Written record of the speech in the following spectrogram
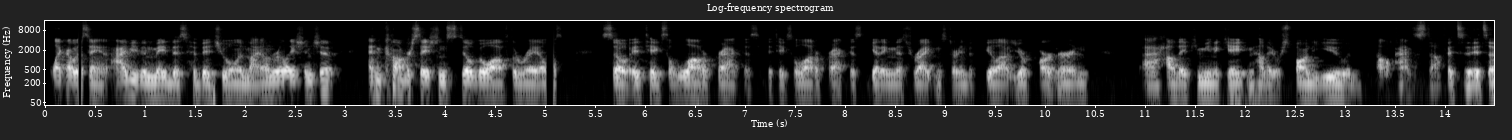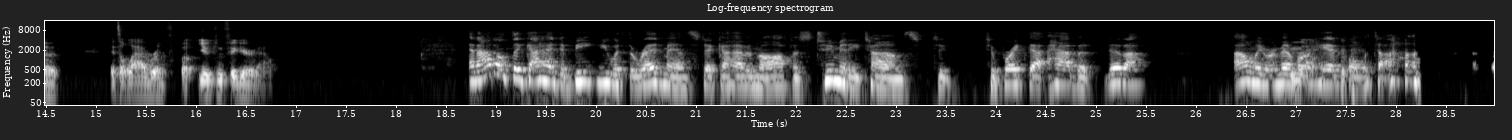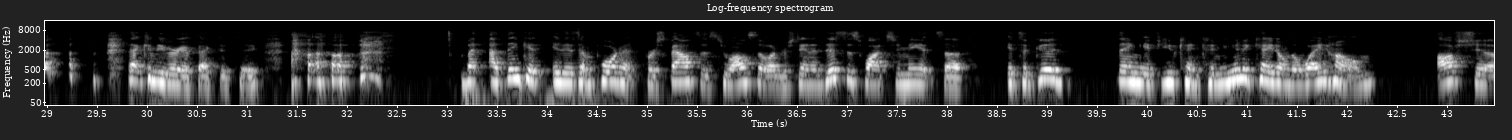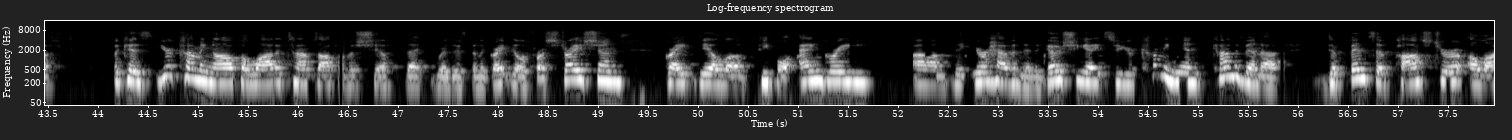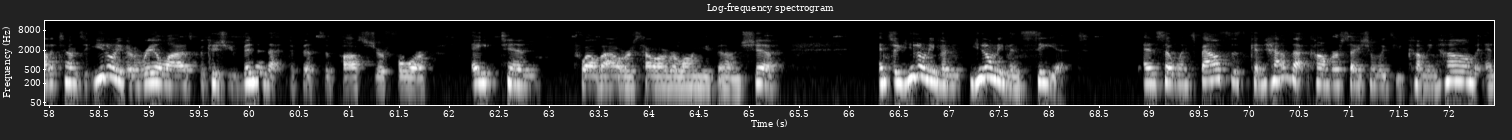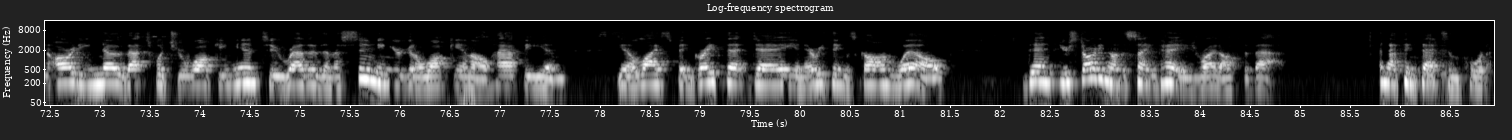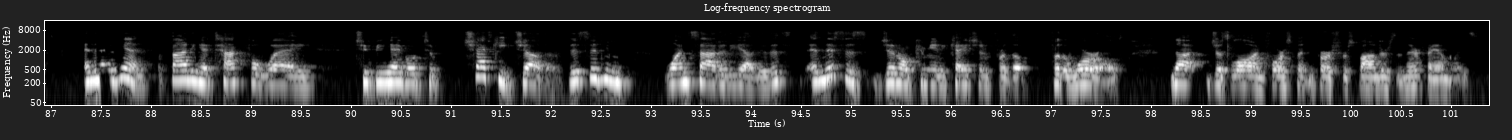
like I was saying, I've even made this habitual in my own relationship and conversations still go off the rails. So it takes a lot of practice. It takes a lot of practice getting this right and starting to feel out your partner and uh, how they communicate and how they respond to you and all kinds of stuff. It's it's a it's a labyrinth, but you can figure it out. And I don't think I had to beat you with the red man stick I have in my office too many times to to break that habit, did I? I only remember no. a handful of times. that can be very effective too. but I think it, it is important for spouses to also understand, and this is why to me it's a it's a good thing if you can communicate on the way home, off shift, because you're coming off a lot of times off of a shift that where there's been a great deal of frustration, great deal of people angry um, that you're having to negotiate. So you're coming in kind of in a defensive posture a lot of times that you don't even realize because you've been in that defensive posture for 8 10 12 hours, however long you've been on shift. And so you don't even you don't even see it. And so when spouses can have that conversation with you coming home and already know that's what you're walking into rather than assuming you're going to walk in all happy and you know life's been great that day and everything's gone well, then you're starting on the same page right off the bat. And I think that's mm-hmm. important. And then again, finding a tactful way to be able to check each other. This isn't one side or the other. This and this is general communication for the for the world, not just law enforcement and first responders and their families.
